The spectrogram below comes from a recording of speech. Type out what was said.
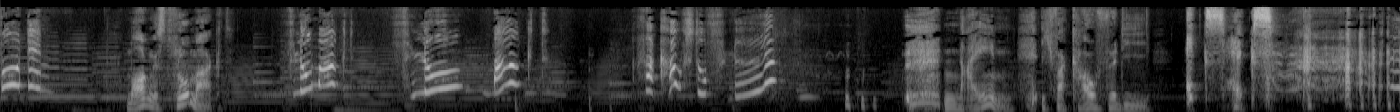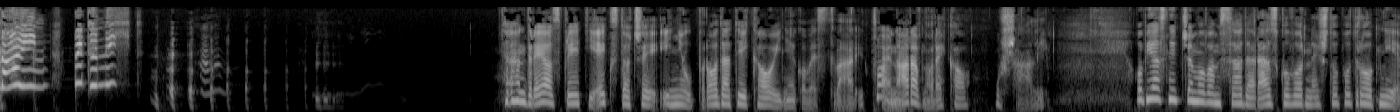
Wo denn? Morgen ist Flohmarkt. Flohmarkt? Flohmarkt? Verkaufst du Flöhe? Nein, ich verkaufe die Ex-Hex. Nein, bitte nicht. Andreas prijeti da će i nju prodati kao i njegove stvari. To je naravno rekao u šali. Objasnit ćemo vam sada razgovor nešto podrobnije.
